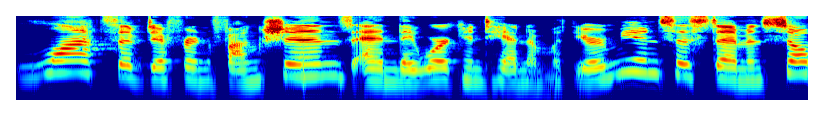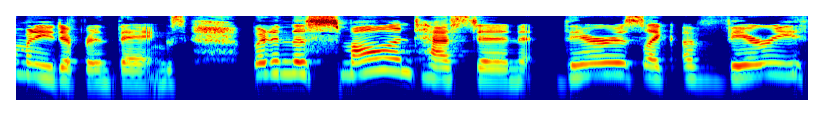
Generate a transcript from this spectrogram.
lots of different functions and they work in tandem with your immune system and so many different things. But in the small intestine, there is like a very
